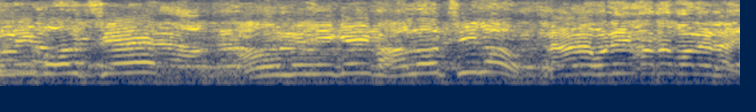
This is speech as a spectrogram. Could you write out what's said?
উনি বলছে আওয়ামী লীগেই ভালো ছিল। না উনি কথা বলে নাই।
